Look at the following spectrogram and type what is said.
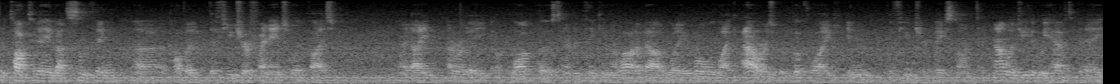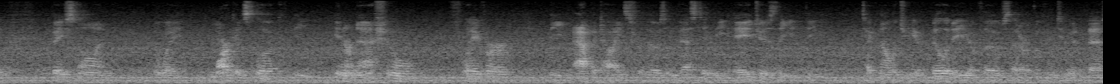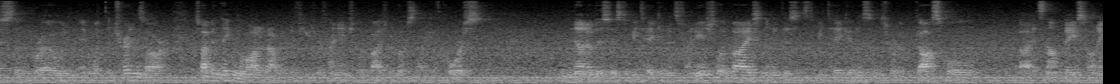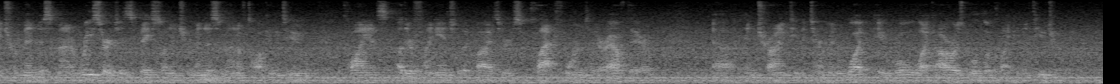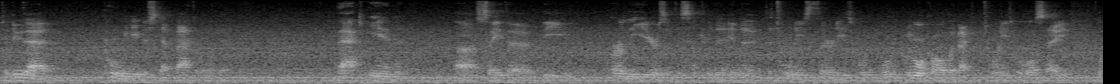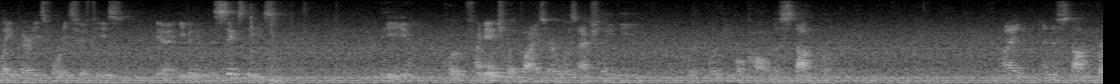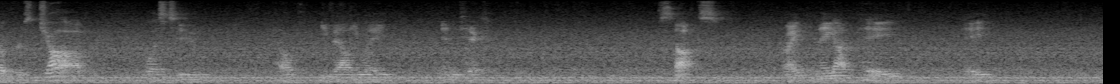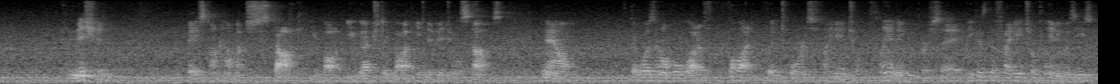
going to talk today about something uh, called the, the Future Financial Advisor. Right, I, I wrote a, a, blog post and I've been thinking a lot about what a role like ours would look like in the future based on technology that we have today, based on the way markets look, the international flavor, the appetites for those investing, the ages, the, the technology ability of those that are looking to invest and grow and, and what the trends are. So I've been thinking a lot about what the future financial advisor looks like. Of course, none of this is to be taken as financial advice, none of this is to be taken as some sort of gospel. Uh, it's not based on a tremendous amount of research, it's based on a tremendous amount of talking to clients, other financial advisors, platforms that are out there, uh, and trying to determine what a role like ours will look like in the future. To do that, we need to step back a little. Back in, uh, say, the, the early years of the century, the, in the, the 20s, 30s, we'll, we'll, we will not go all the way back to the 20s, but we'll say the late 30s, 40s, 50s, yeah, even in the 60s, the quote financial advisor was actually the what people call the stockbroker. Right? And the stockbroker's job was to help evaluate and pick stocks right? And they got paid a commission based on how much stock you bought. You actually bought individual stocks. Now, there wasn't a whole lot of thought put towards financial planning per se, because the financial planning was easy.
